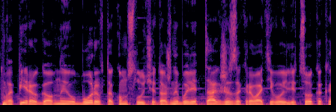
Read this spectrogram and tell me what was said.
Во-первых, головные уборы в таком случае должны были также закрывать его лицо, как и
